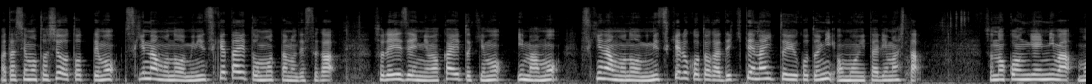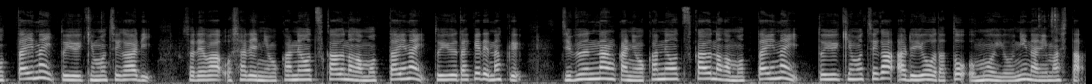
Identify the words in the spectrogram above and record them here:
私も年をとっても好きなものを身につけたいと思ったのですが、それ以前に若い時も今も好きなものを身につけることができてないということに思い至りました。その根源にはもったいないという気持ちがあり、それはおしゃれにお金を使うのがもったいないというだけでなく、自分なんかにお金を使うのがもったいないという気持ちがあるようだと思うようになりました。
